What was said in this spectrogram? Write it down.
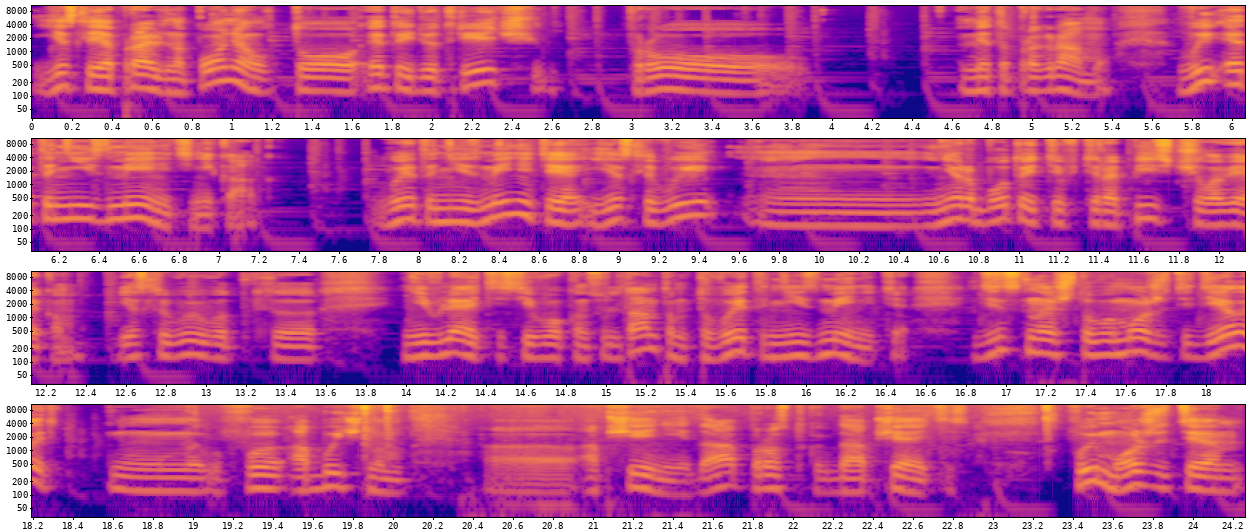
Если я правильно понял, то это идет речь про метапрограмму, вы это не измените никак. Вы это не измените, если вы не работаете в терапии с человеком. Если вы вот э, не являетесь его консультантом, то вы это не измените. Единственное, что вы можете делать в обычном а, общении, да, просто когда общаетесь, вы можете,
